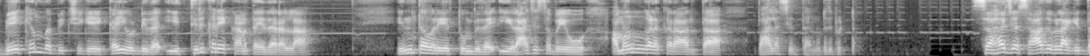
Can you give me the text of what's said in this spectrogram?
ಬೇಕೆಂಬ ಭಿಕ್ಷೆಗೆ ಕೈ ಒಡ್ಡಿದ ಈ ತಿರುಕರೇ ಕಾಣ್ತಾ ಇದ್ದಾರಲ್ಲ? ಇಂಥವರೇ ತುಂಬಿದ ಈ ರಾಜ್ಯಸಭೆಯು ಅಮಂಗಳಕರ ಅಂತ ಬಾಲಸಿದ್ಧ ನುಡಿದುಬಿಟ್ಟ. ಸಹಜ ಸಾಧುಗಳಾಗಿದ್ದ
